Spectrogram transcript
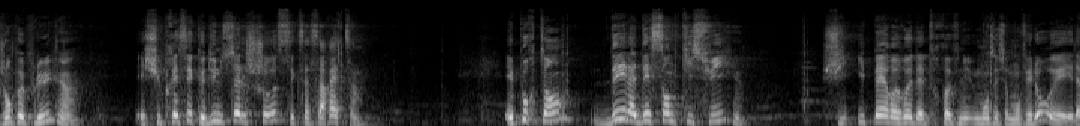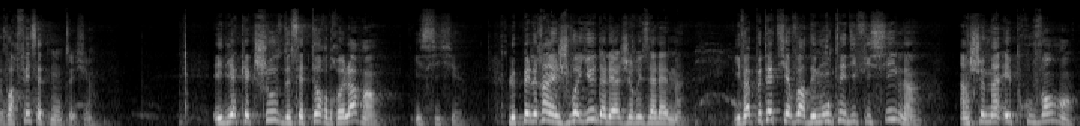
J'en peux plus et je suis pressé que d'une seule chose, c'est que ça s'arrête. Et pourtant, dès la descente qui suit, je suis hyper heureux d'être revenu monter sur mon vélo et d'avoir fait cette montée. Et il y a quelque chose de cet ordre-là, hein, ici. Le pèlerin est joyeux d'aller à Jérusalem. Il va peut-être y avoir des montées difficiles, un chemin éprouvant,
